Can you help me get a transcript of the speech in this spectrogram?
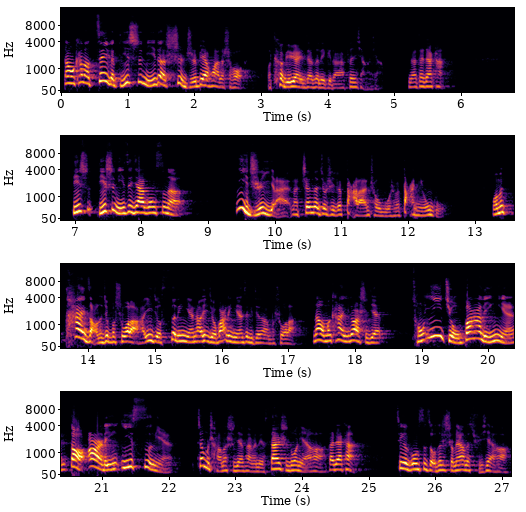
当我看到这个迪士尼的市值变化的时候，我特别愿意在这里给大家分享一下。那大家看，迪士迪士尼这家公司呢，一直以来那真的就是一个大蓝筹股，是吧？大牛股。我们太早的就不说了哈，一九四零年到一九八零年这个阶段不说了。那我们看一段时间，从一九八零年到二零一四年这么长的时间范围内，三十多年哈，大家看这个公司走的是什么样的曲线哈？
